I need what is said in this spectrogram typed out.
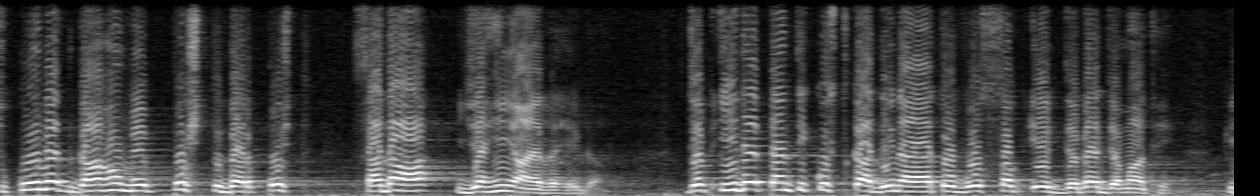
سکونت گاہوں میں پشت در پشت صدا یہی آئے رہے گا۔ جب عید پینتی کست کا دن آیا تو وہ سب ایک جگہ جمع تھے کہ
